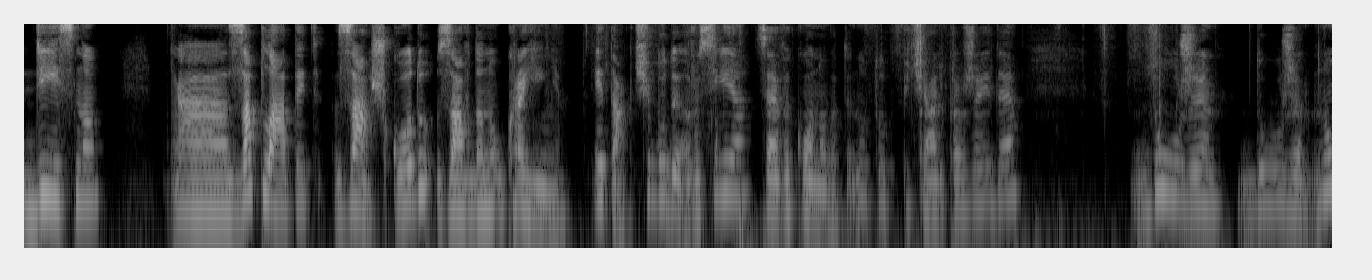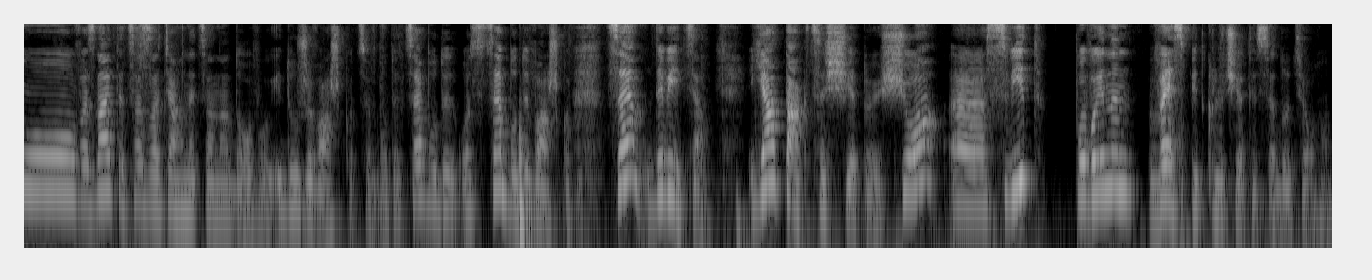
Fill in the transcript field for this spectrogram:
дійсно заплатить за шкоду, завдану Україні. І так, чи буде Росія це виконувати? Ну, тут печалька вже йде. Дуже, дуже. Ну, ви знаєте, це затягнеться надовго і дуже важко це буде. Це буде, ось це буде важко. Це, дивіться, я так це щитую, що е, світ повинен весь підключитися до цього.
